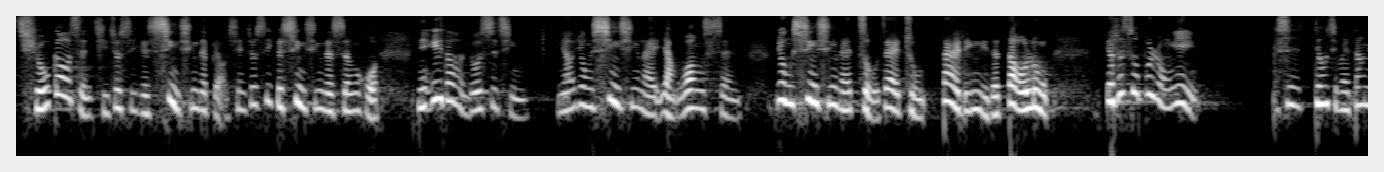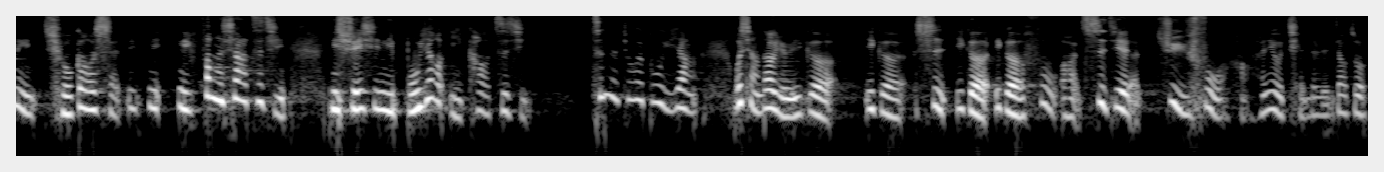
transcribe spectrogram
求告神，其实就是一个信心的表现，就是一个信心的生活。你遇到很多事情，你要用信心来仰望神，用信心来走在主带领你的道路，有的时候不容易。可是弟兄姐妹，当你求告神，你你你放下自己，你学习，你不要依靠自己，真的就会不一样。我想到有一个一个是一个一个富啊，世界巨富哈，很有钱的人，叫做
